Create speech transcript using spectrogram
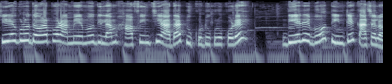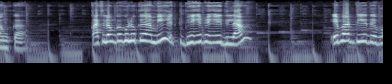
চিড়েগুলো দেওয়ার পর আমি এর মধ্যে দিলাম হাফ ইঞ্চি আদা টুকরো টুকরো করে। দিয়ে দেব তিনটে কাঁচা লঙ্কা। কাঁচা লঙ্কাগুলোকে আমি একটু ভেঙে ভেঙে দিলাম। এবার দিয়ে দেব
